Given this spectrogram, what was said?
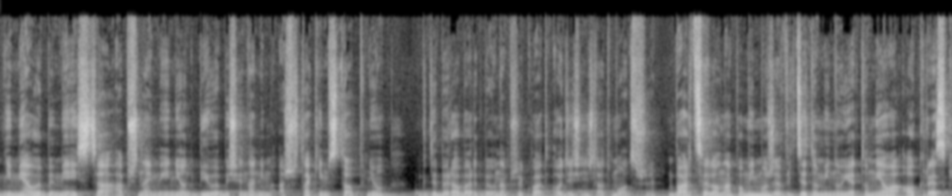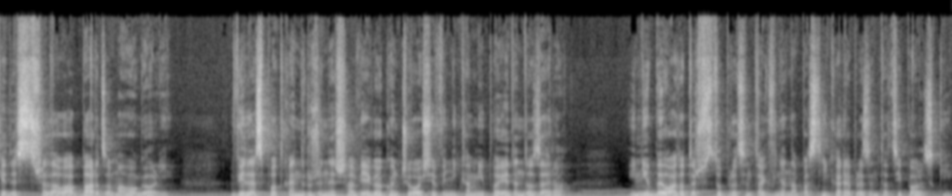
nie miałyby miejsca, a przynajmniej nie odbiłyby się na nim aż w takim stopniu, gdyby Robert był na przykład o 10 lat młodszy. Barcelona, pomimo że w lidze dominuje, to miała okres, kiedy strzelała bardzo mało goli. Wiele spotkań drużyny Xaviego kończyło się wynikami po 1 do 0. I nie była to też w 100% wina napastnika reprezentacji Polski.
